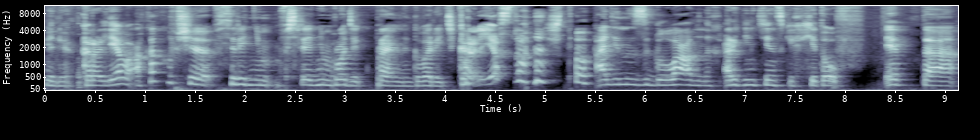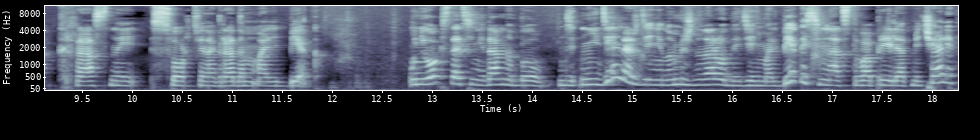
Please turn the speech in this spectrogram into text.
или королева. А как вообще в среднем, в среднем роде правильно говорить? Королевство? Что? Один из главных аргентинских хитов. Это красный сорт винограда Мальбек. У него, кстати, недавно был не день рождения, но Международный день Мальбека, 17 апреля отмечали.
